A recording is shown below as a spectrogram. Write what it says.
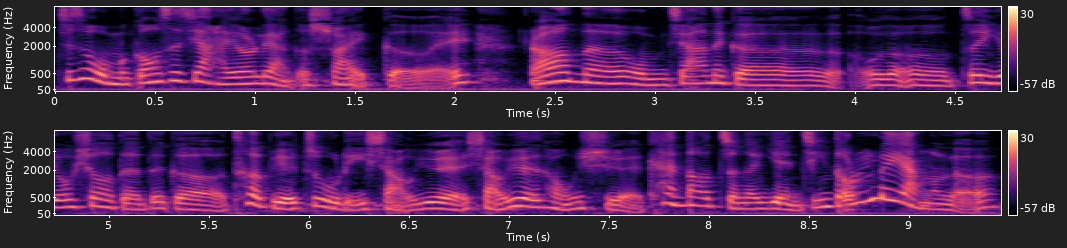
就是我们公司竟然还有两个帅哥，哎，然后呢，我们家那个我呃最优秀的这个特别助理小月小月同学，看到整个眼睛都亮了，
